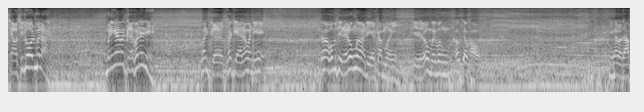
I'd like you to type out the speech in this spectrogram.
แขวสิโลนมาละมันยังไงมันเกิดเพราะนี่นี่มันเกิดถ้าแก่นะวันนี้แต่ว่าผมสิได้ลงเมื่อเดียดครับเมื่อนี้สิได้ลงไปเบิ่งเขาเกี่ยวเขา นี่ครับระดับ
